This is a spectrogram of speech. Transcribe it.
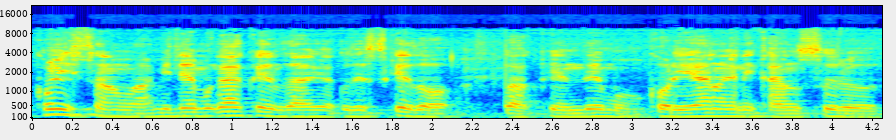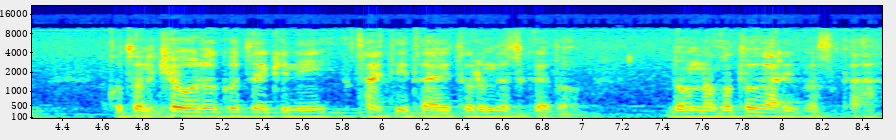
小西さんは三山学園大学ですけど学園でもこれ柳に関することに協力的にさせていただいてるんですけどどんなことがありますか？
